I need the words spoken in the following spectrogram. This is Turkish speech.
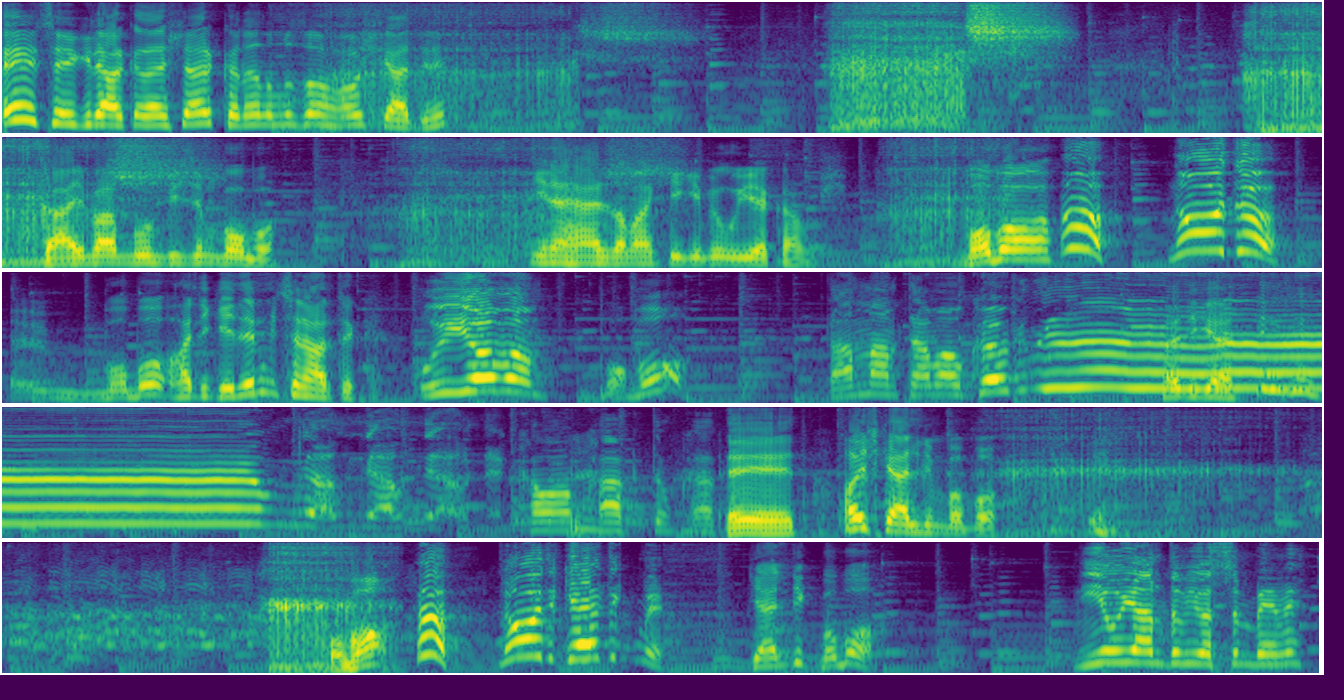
Evet sevgili arkadaşlar kanalımıza hoş geldiniz. Galiba bu bizim Bobo. Yine her zamanki gibi uyuyakalmış. Bobo! Hı, ne oldu? Ee, Bobo hadi gelir misin artık? Uyuyorum. Bobo! Tamam tamam. Hadi gel. Tamam kalktım kalktım. Evet, hoş geldin Bobo. Bobo! Hı, ne oldu geldik mi? Geldik Bobo. Niye uyandırıyorsun beni?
